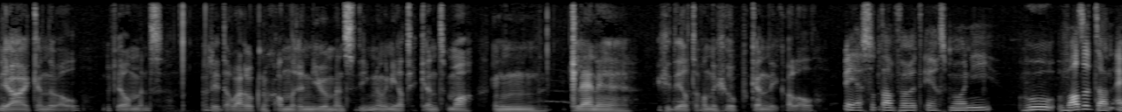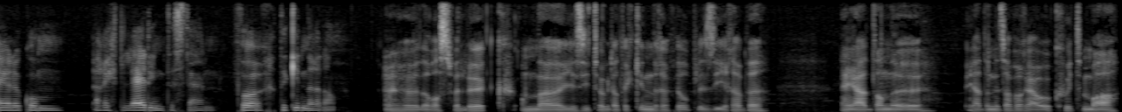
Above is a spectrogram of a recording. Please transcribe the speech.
Ja, ik kende wel veel mensen. Allee, er waren ook nog andere nieuwe mensen die ik nog niet had gekend, maar een kleine gedeelte van de groep kende ik wel al. Ja, stond dan voor het eerst Moni. Hoe was het dan eigenlijk om daar echt leiding te staan voor de kinderen dan? Uh, dat was wel leuk, omdat je ziet ook dat de kinderen veel plezier hebben. En ja, dan, uh, ja, dan is dat voor jou ook goed. Maar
